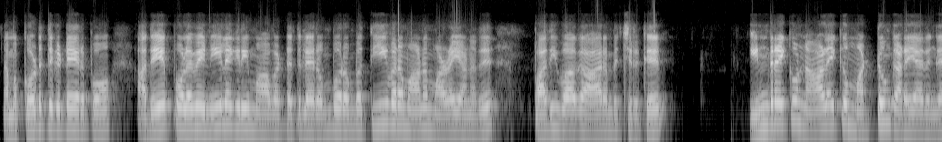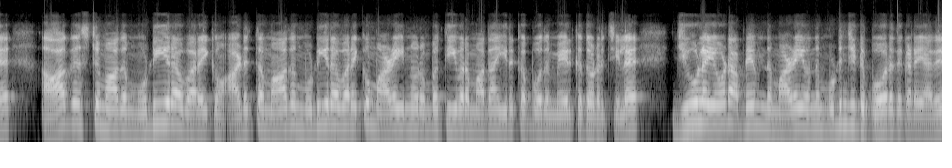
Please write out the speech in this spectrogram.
நம்ம கொடுத்துக்கிட்டே இருப்போம். அதே போலவே நீலகிரி மாவட்டத்தில் ரொம்ப ரொம்ப தீவிரமான மழையானது பதிவாக ஆரம்பிச்சிருக்கு. இன்றைக்கும், நாளைக்கும் மட்டும் கிடையாதுங்க. ஆகஸ்ட் மாதம் முடிகிற வரைக்கும், அடுத்த மாதம் முடிகிற வரைக்கும் மழை இன்னும் ரொம்ப தீவிரமாக தான் இருக்கப்போது மேற்கு தொடர்ச்சியில் ஜூலையோட அப்படியே இந்த மழை வந்து முடிஞ்சுட்டு போகிறது கிடையாது.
